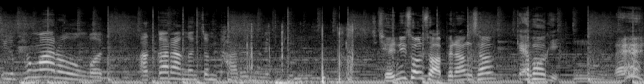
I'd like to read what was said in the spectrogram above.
지금 평화로운 것. 아까랑은 좀 다른 느낌. 제니 선수 앞에는 항상 깨박이. 네.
